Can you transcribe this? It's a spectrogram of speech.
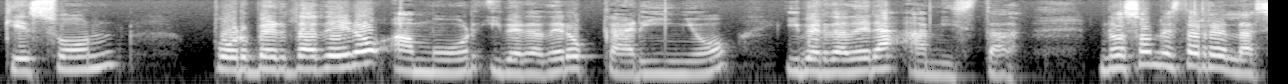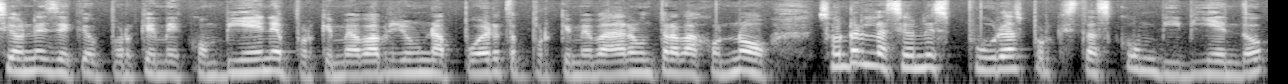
que son por verdadero amor y verdadero cariño y verdadera amistad. No son estas relaciones de que porque me conviene, porque me va a abrir una puerta, porque me va a dar un trabajo. No, son relaciones puras porque estás conviviendo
